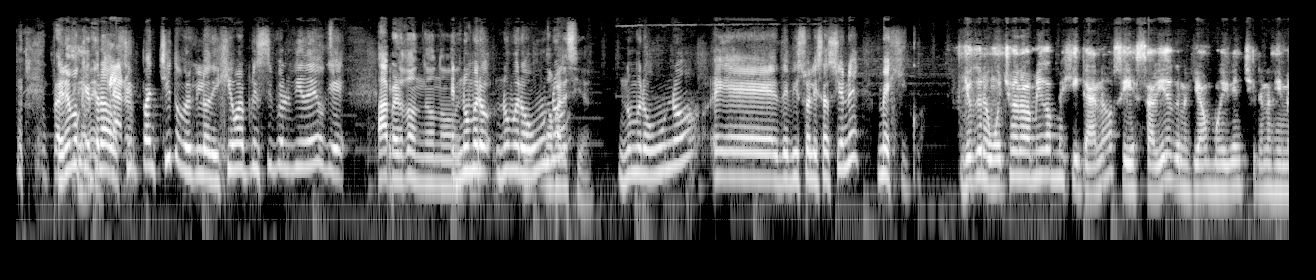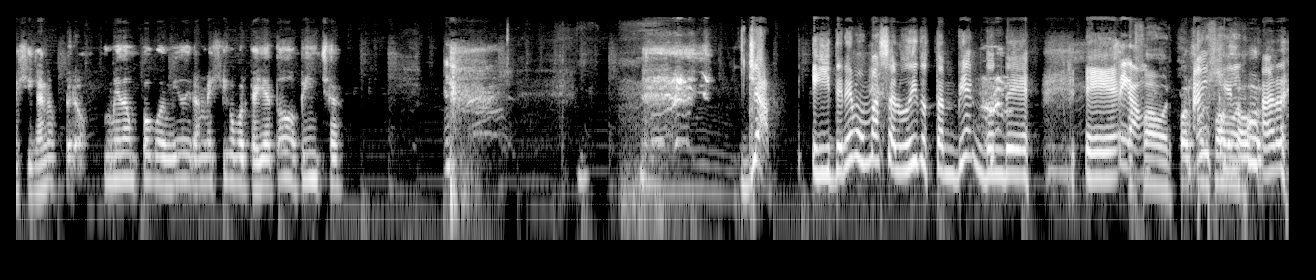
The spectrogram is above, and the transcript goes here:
Tenemos que traducir, Claro. Panchito, porque lo dijimos al principio del video que Ah, perdón, no, no. el número, número no uno, parecía. número uno eh, de visualizaciones, México. Yo quiero mucho a los amigos mexicanos y es sabido que nos llevamos muy bien chilenos y mexicanos, pero me da un poco de miedo ir a México porque allá todo pincha. Ya. Y tenemos más saluditos también, donde eh, Por favor, Por, favor. Ar-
